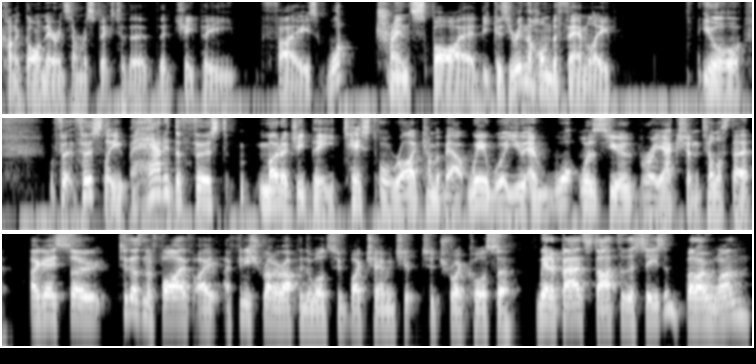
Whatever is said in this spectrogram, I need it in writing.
kind of gone there in some respects to the the GP phase. What transpired because you're in the Honda family? You're f- firstly, how did the first MotoGP test or ride come about? Where were you, and what was your reaction? Tell us that. Okay, so 2005, I, I finished runner up in the World Superbike Championship to Troy Corser. We had a bad start to the season, but I won.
